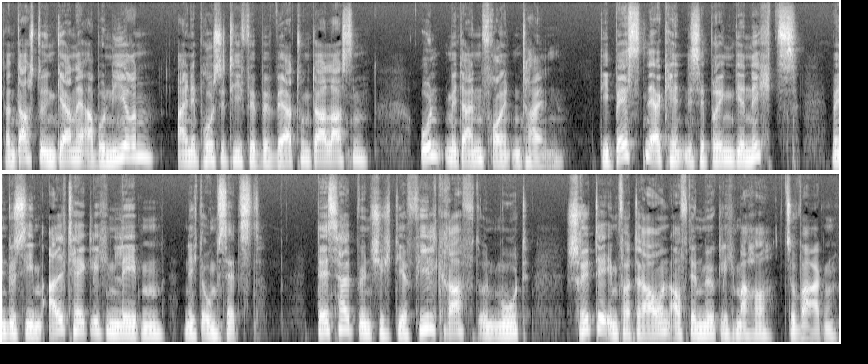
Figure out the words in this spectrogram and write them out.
dann darfst du ihn gerne abonnieren, eine positive Bewertung dalassen und mit deinen Freunden teilen. Die besten Erkenntnisse bringen dir nichts, wenn du sie im alltäglichen Leben nicht umsetzt. Deshalb wünsche ich dir viel Kraft und Mut, Schritte im Vertrauen auf den Möglichmacher zu wagen.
